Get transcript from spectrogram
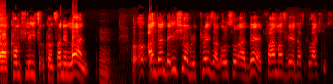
uh, conflicts concerning land. Mm. oh, oh, and then the issue of reprisal also are there. Farmers herders clashes.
